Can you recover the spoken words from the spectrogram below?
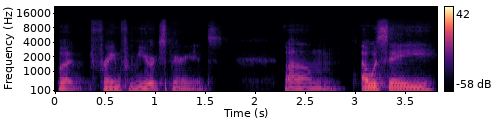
but framed from your experience. Um, I would say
